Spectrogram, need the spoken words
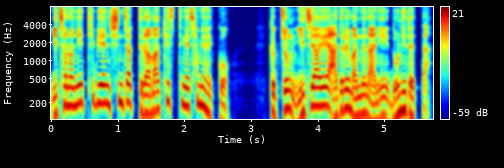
이찬원이 TVN 신작 드라마 캐스팅에 참여했고 극중 이지아의 아들을 맡는 안이 논의됐다.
